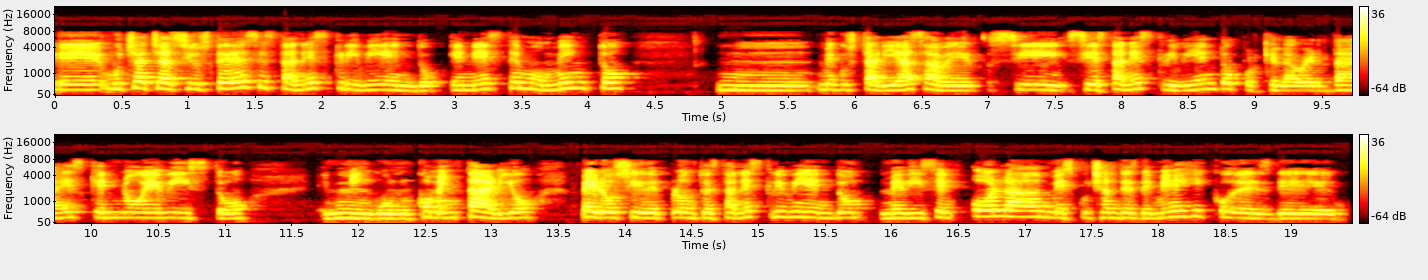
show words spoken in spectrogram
eh, muchachas, si ustedes están escribiendo en este momento, mm, me gustaría saber si, si están escribiendo, porque la verdad es que no he visto ningún comentario, pero si de pronto están escribiendo, me dicen, hola, me escuchan desde México, desde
